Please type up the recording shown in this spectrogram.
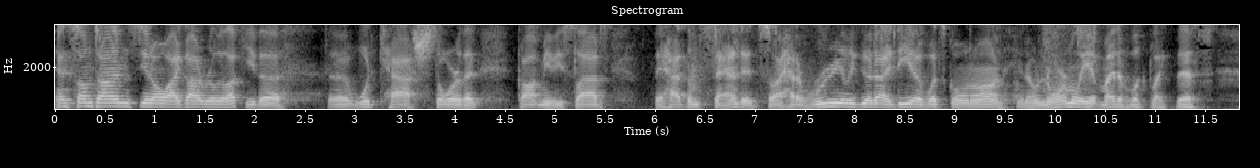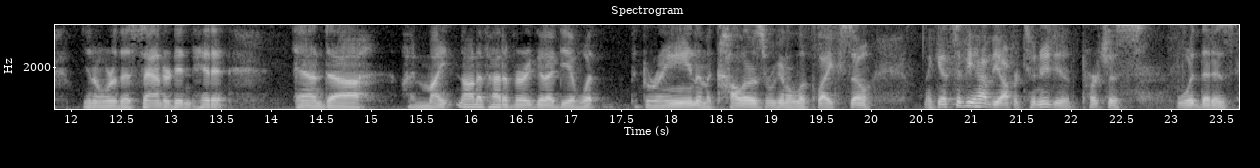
and sometimes you know I got really lucky. The the wood cache store that got me these slabs they had them sanded so i had a really good idea of what's going on you know normally it might have looked like this you know where the sander didn't hit it and uh, i might not have had a very good idea of what the grain and the colors were going to look like so i guess if you have the opportunity to purchase wood that is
